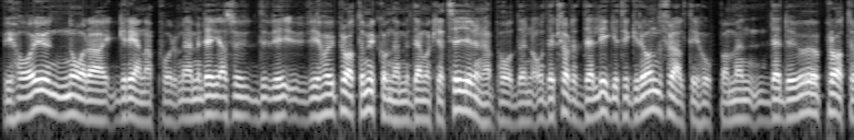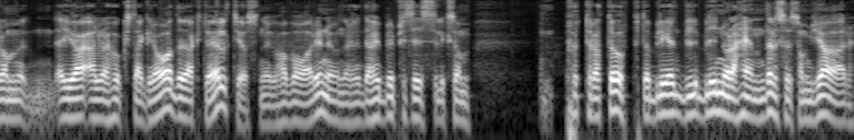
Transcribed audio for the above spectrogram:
Vi har ju några grenar på det, men det, alltså, det, vi, vi, har ju pratat mycket om det här med demokrati i den här podden och det är klart att det ligger till grund för alltihopa men det du pratar om är ju i allra högsta grad aktuellt just nu, har varit nu. Det har ju blivit precis liksom puttrat upp. Det blir, blir, några händelser som gör,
